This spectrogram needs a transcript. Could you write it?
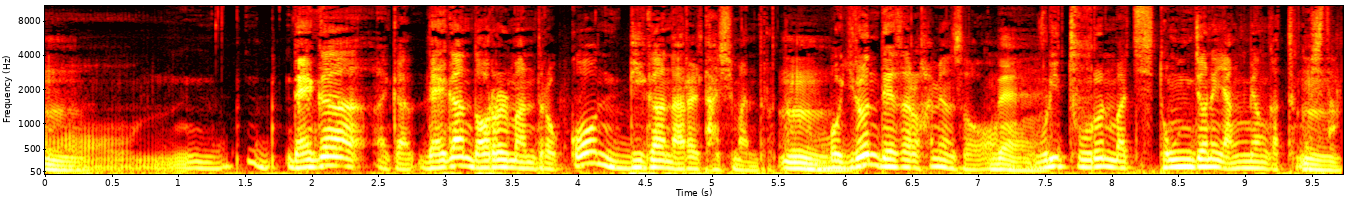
음. 어, 음, 내가 그러니까 내가 너를 만들었고 네가 나를 다시 만들었다. 음. 뭐 이런 대사를 하면서 네. 우리 둘은 마치 동전의 양면 같은 것이다. 음.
